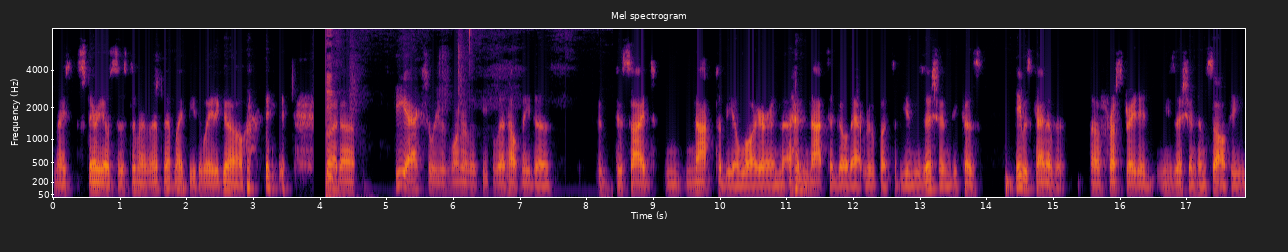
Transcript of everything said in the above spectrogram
nice stereo system, and that that might be the way to go. but uh, he actually was one of the people that helped me to, to decide not to be a lawyer and, and not to go that route, but to be a musician because he was kind of a, a frustrated musician himself. He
